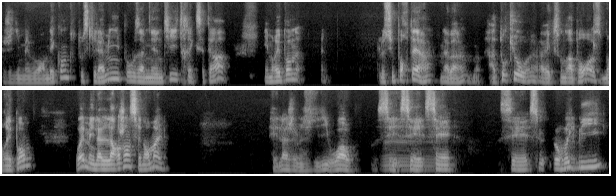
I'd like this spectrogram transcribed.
Je dis Mais vous vous rendez compte, tout ce qu'il a mis pour vous amener un titre, etc. Ils me répondent Le supporter, hein, là-bas, hein, à Tokyo, hein, avec son drapeau rose, me répond Ouais, mais il a l'argent, c'est normal. Et là, je me suis dit Waouh, c'est mmh. le rugby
